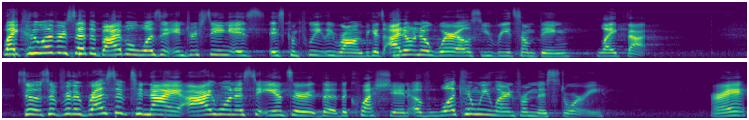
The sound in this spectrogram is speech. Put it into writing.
Like, whoever said the Bible wasn't interesting is, is completely wrong because I don't know where else you read something like that. So, so for the rest of tonight, I want us to answer the, the question of what can we learn from this story? All right?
